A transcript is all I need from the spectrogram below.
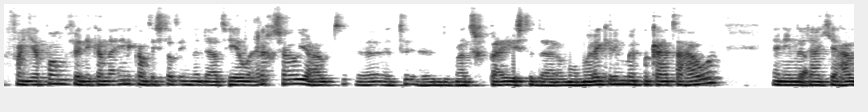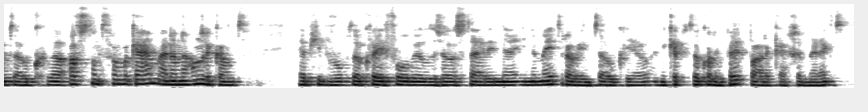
van Japan vind ik, aan de ene kant is dat inderdaad heel erg zo. Je houdt, het, de maatschappij is er daarom om rekening met elkaar te houden. En inderdaad, je houdt ook wel afstand van elkaar. Maar aan de andere kant heb je bijvoorbeeld ook twee voorbeelden zoals daar in de, in de metro in Tokio. En ik heb het ook al in pretparken gemerkt.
